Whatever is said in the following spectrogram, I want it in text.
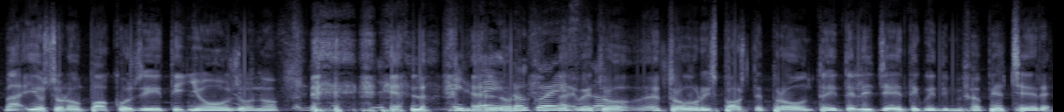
ma io sono un po' così tignoso, no? e allora, il bello allora. Eh, trovo, trovo, risposte pronte, intelligenti, quindi mi fa piacere.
